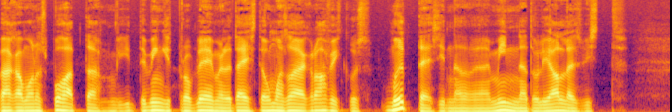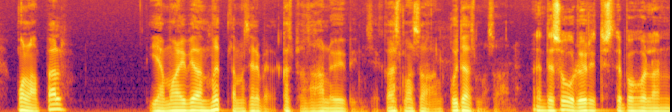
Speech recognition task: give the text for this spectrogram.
väga mõnus puhata, mitte mingit probleemi ole, täiesti omas ajagraafikus. mõte sinna minna tuli alles vist kolmapäeval ja ma ei pidanud mõtlema selle peale, kas ma saan ööbimise, kas ma saan, kuidas ma saan. Nende suurürituste puhul on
